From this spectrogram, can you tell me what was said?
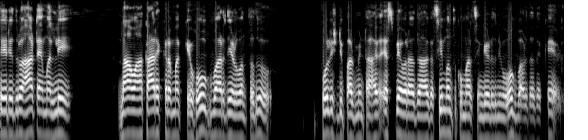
ಸೇರಿದ್ರು, ಆ ಟೈಮಲ್ಲಿ ನಾವು ಆ ಕಾರ್ಯಕ್ರಮಕ್ಕೆ ಹೋಗಬಾರ್ದು ಹೇಳುವಂಥದ್ದು ಪೊಲೀಸ್ ಡಿಪಾರ್ಟ್ಮೆಂಟ್ ಎಸ್ ಪಿ ಅವರಾದ ಆಗ ಸೀಮಂತ್ ಕುಮಾರ್ ಸಿಂಗ್ ಹೇಳಿದ್ರು, ನೀವು ಹೋಗಬಾರ್ದು ಅದಕ್ಕೆ ಹೇಳಿ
